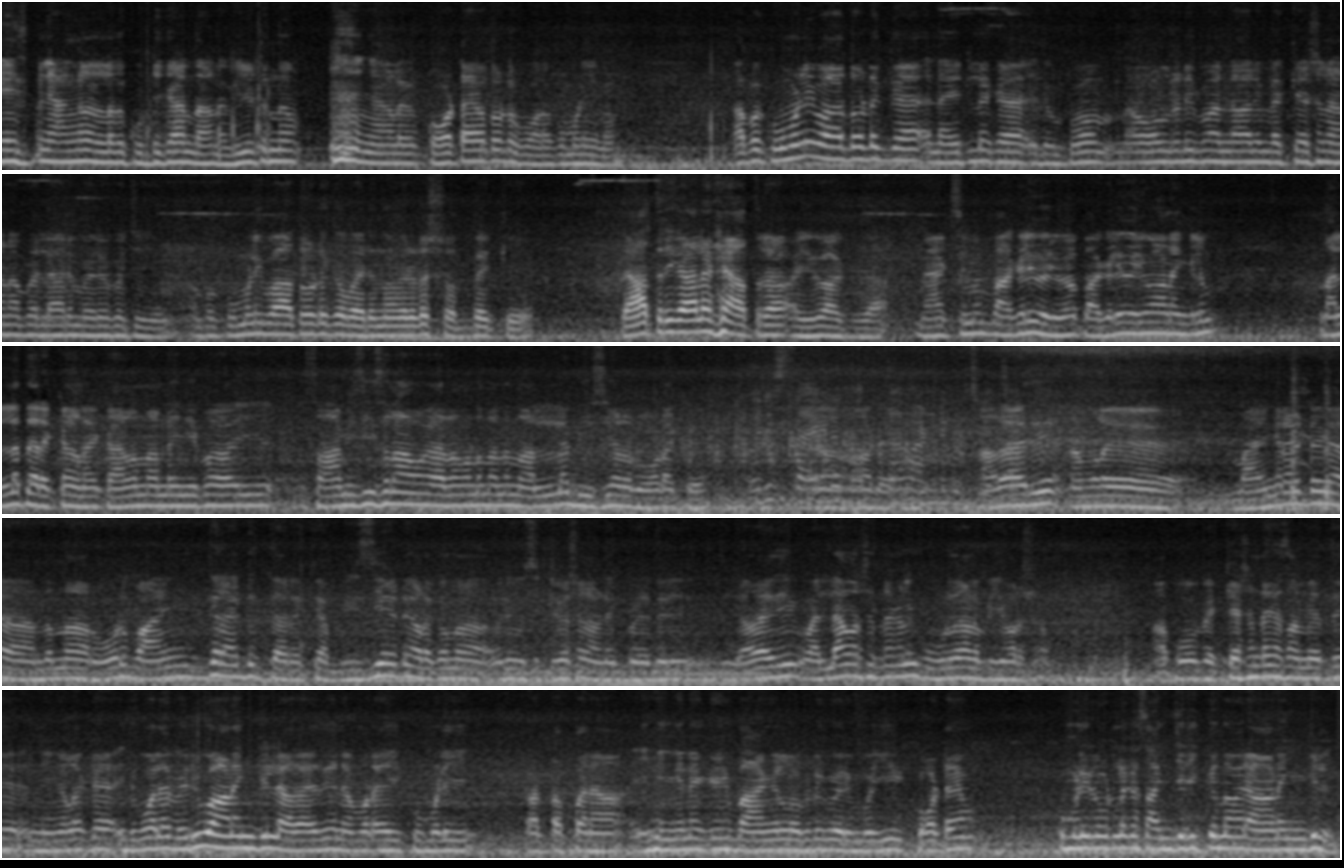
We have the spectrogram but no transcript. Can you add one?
Guys ഇപ്പം ഞങ്ങളുള്ളത് കുട്ടിക്കാനത്താണ് വീട്ടിൽ നിന്ന് ഞങ്ങൾ കോട്ടയത്തോട്ട് പോകണം കുമളിയിൽ നിന്ന് അപ്പോൾ കുമളി ഭാഗത്തോട്ടൊക്കെ നൈറ്റിലൊക്കെ ഇതും. ഇപ്പം ഓൾറെഡി ഇപ്പോൾ എല്ലാവരും വെക്കേഷനാണ് അപ്പോൾ എല്ലാവരും വരികയൊക്കെ ചെയ്യും. അപ്പോൾ കുമളി ഭാഗത്തോട്ടൊക്കെ വരുന്നവരുടെ ശ്രദ്ധയ്ക്ക് രാത്രികാല യാത്ര ഒഴിവാക്കുക. മാക്സിമം പകൽ വരിക. പകൽ വരുവാണെങ്കിലും നല്ല തിരക്കാണ്. കാരണം എന്നുണ്ടെങ്കിൽ ഇപ്പോൾ ഈ സാമി സീസൺ ആവുക കാരണം കൊണ്ട് തന്നെ നല്ല ബിസിയാണ് റോഡൊക്കെ അതായത് നമ്മൾ ഭയങ്കരമായിട്ട് എന്തെന്നാ റോഡ് ഭയങ്കരമായിട്ട് തിരക്കുക ബിസി ആയിട്ട് കിടക്കുന്ന ഒരു സിറ്റുവേഷനാണ് ഇപ്പോഴത്തെ ഒരു. അതായത് എല്ലാ വർഷത്തേക്കാളും കൂടുതലാണ് ഇപ്പോൾ ഈ വർഷം. അപ്പോൾ വെക്കേഷന്റെ ഒക്കെ സമയത്ത് നിങ്ങളൊക്കെ ഇതുപോലെ വരുവാണെങ്കിൽ അതായത് നമ്മുടെ ഈ കുമളി കട്ടപ്പന ഇങ്ങനെയൊക്കെ ഈ ബാങ്കുകളിലൊക്കെ വരുമ്പോൾ ഈ കോട്ടയം കുമളി റോഡിലൊക്കെ സഞ്ചരിക്കുന്നവരാണെങ്കിൽ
